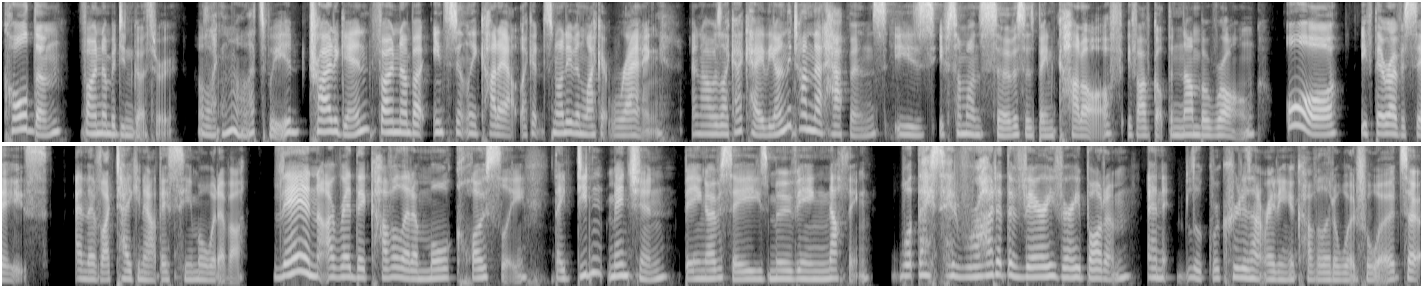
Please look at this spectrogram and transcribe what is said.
Called them, phone number didn't go through. I was like, oh, that's weird. Tried again, phone number instantly cut out. Like it's not even like it rang. And I was like, okay, the only time that happens is if someone's service has been cut off, if I've got the number wrong, or if they're overseas and they've like taken out their SIM or whatever. Then I read their cover letter more closely. They didn't mention being overseas, moving, nothing what they said right at the very, very bottom. And look, recruiters aren't reading your cover letter word for word. So,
